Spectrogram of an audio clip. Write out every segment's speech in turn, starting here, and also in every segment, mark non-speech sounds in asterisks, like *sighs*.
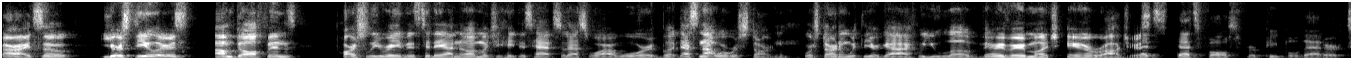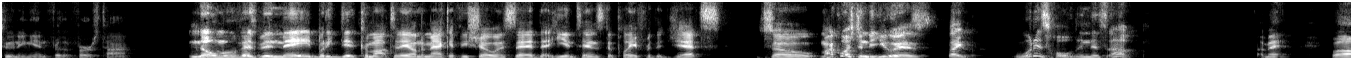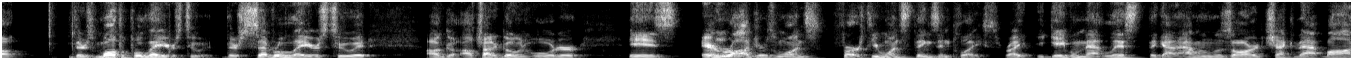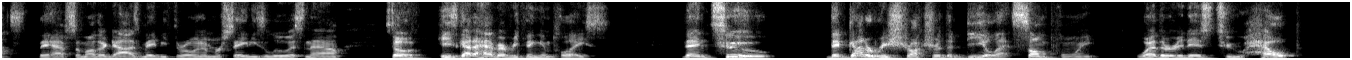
all right, so you're Steelers, I'm Dolphins, partially Ravens today. I know how much you hate this hat, so that's why I wore it, but that's not where we're starting. We're starting with your guy who you love very, very much, Aaron Rodgers. That's that's false for people that are tuning in for the first time. No move has been made, but he did come out today on the McAfee show and said that he intends to play for the Jets. So my question to you is like, what is holding this up? I mean, well, there's multiple layers to it. There's several layers to it. I'll go. I'll try to go in order. Is Aaron Rodgers wants first? He wants things in place, right? He gave them that list. They got Allen Lazard. Check that box. They have some other guys, maybe throwing a Marcedes Lewis now. So he's got to have everything in place. Then two, they've got to restructure the deal at some point, whether it is to help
